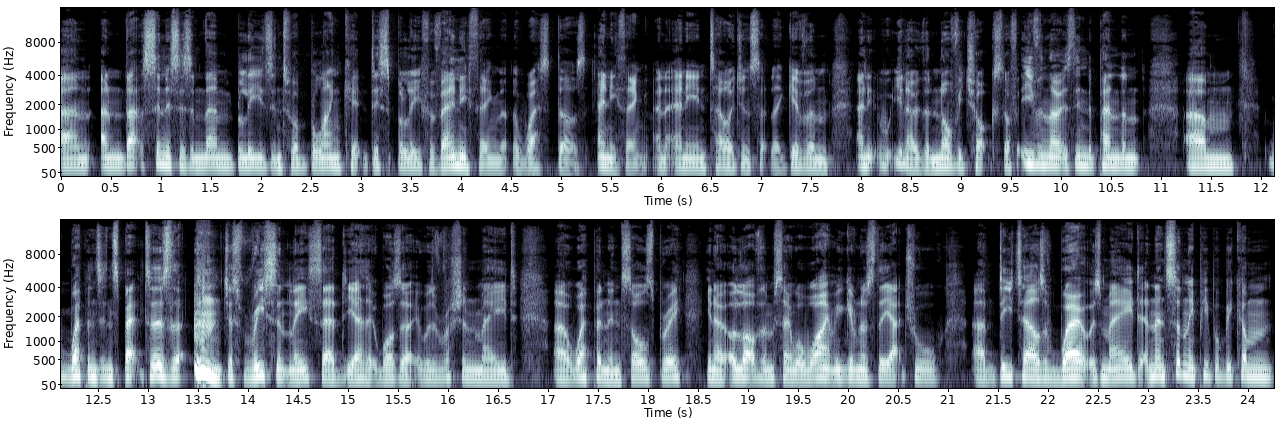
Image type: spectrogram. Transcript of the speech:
And and that cynicism then bleeds into a blanket disbelief of anything that the West does, anything, and any intelligence that they're given, and you know the Novichok stuff, even though it's independent um, weapons inspectors that just recently said, yes, it was a it was a Russian made uh, weapon in Salisbury. You know, a lot of them saying, well, why aren't you giving us the actual uh, details of where it was made? And then suddenly people become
